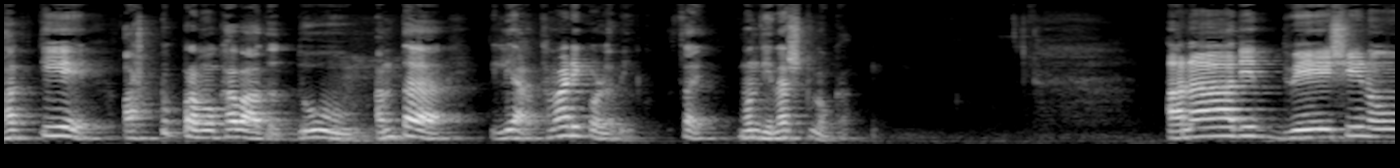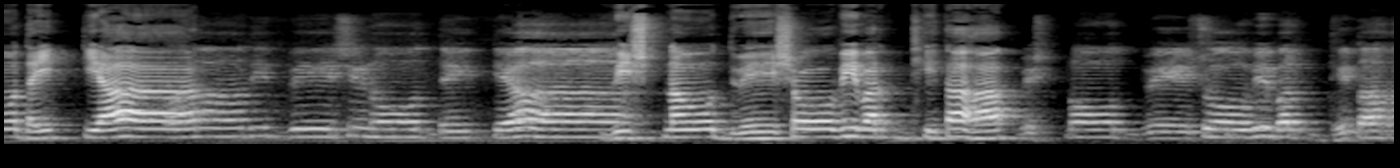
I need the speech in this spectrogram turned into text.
ಭಕ್ತಿಯೇ ಅಷ್ಟು ಪ್ರಮುಖವಾದದ್ದು ಅಂತ ಇಲ್ಲಿ ಅರ್ಥ ಮಾಡಿಕೊಳ್ಳಬೇಕು. ಸರಿ, ಮುಂದಿನ ಶ್ಲೋಕ. ಅನಾದಿದ್ವೇಷಿಣೋ ದೈತ್ಯ ಆದಿದ್ವೇಷಿಣೋ ದೈತ್ಯ ವಿಷ್ಣು ದ್ವೇಷೋ ವಿವರ್ಧಿತ ವಿಷ್ಣೋ ದ್ವೇಷೋ ವಿವರ್ಧಿತಃ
